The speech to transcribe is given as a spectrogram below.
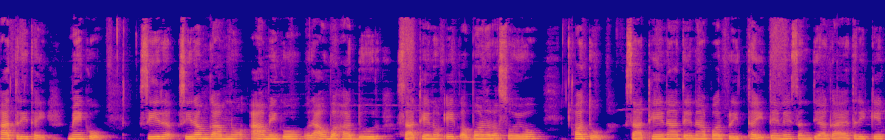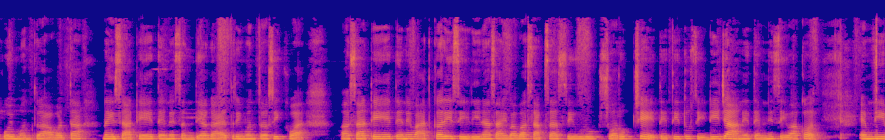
ખાતરી થઈ. મેઘો સિર સિરમ ગામનો આ મેઘો રાવ બહાદુર સાથેનો એક અભણ રસોયો હતો. સાથેના તેના પર પ્રીત થઈ. તેને સંધ્યા ગાયત્રી કે કોઈ મંત્ર આવડતા નહીં. સાથે તેને સંધ્યા ગાયત્રી મંત્ર શીખવા. સાથે તેને વાત કરી. શિરડીના સાંઈબાબા સાક્ષાત શિવરૂપ સ્વરૂપ છે. તેથી તું શિરડી જા અને તેમની સેવા કર. એમની,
